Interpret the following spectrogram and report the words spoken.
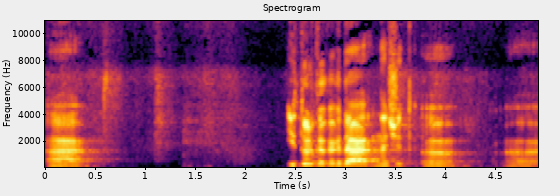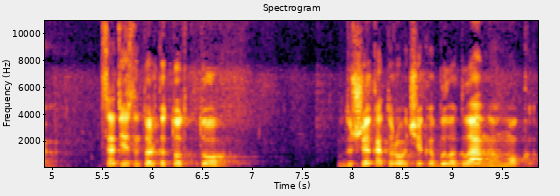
А, и только когда, значит, э, э, соответственно, только тот, кто в душе которого человека было главное, он мог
